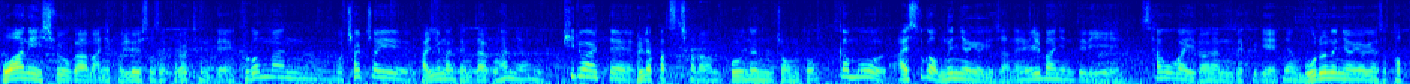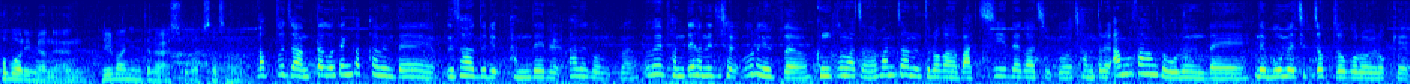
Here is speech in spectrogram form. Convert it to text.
보안의 이슈가 많이 걸려 있어서 그럴 텐데 그것만 뭐 철저히 관리만 된다고 하면 필요할 때 블랙박스처럼 보는 정도? 그러니까 뭐 알 수가 없는 영역이잖아요. 일반인들이 사고가 일어났는데 그게 그냥 모르는 영역에서 덮어버리면은 일반인들은 알 수가 없어서 나쁘지 않다고 생각하는데 의사들이 반대를 하는 건가요? 왜 반대하는지 잘 모르겠어요. 궁금하잖아요. 환자는 들어가면 마취돼가지고 잠들어 아무 상황도 모르는데 내 몸에 직접적으로 이렇게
